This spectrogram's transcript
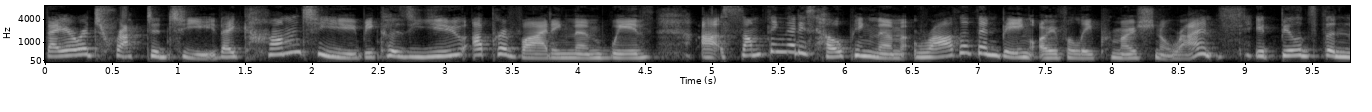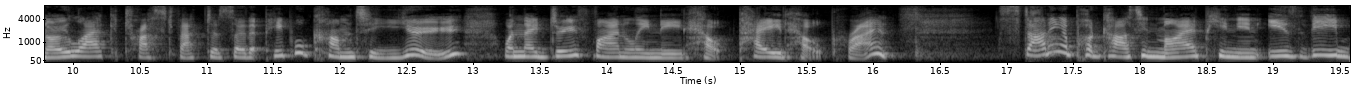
they are attracted to you. They come to you because you are providing them with uh, something that is helping them rather than being overly promotional, right? It builds the know like trust factor so that people come to you when they do finally need help, paid help, right? Starting a podcast, in my opinion, is the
